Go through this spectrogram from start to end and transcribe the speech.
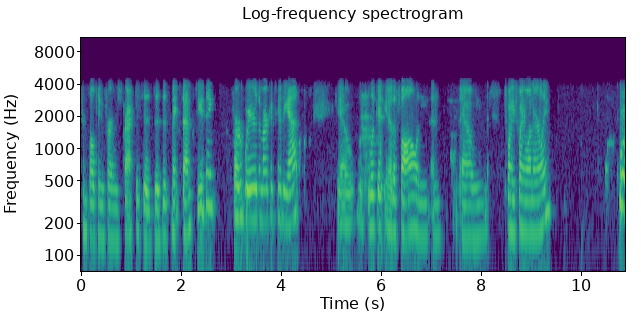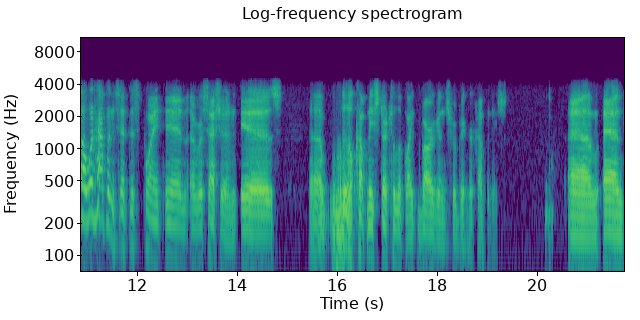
consulting firms' practices, does this make sense, do you think, for where the market's going to be at? You know, look at, you know, the fall and, and um, 2021 early? Well, what happens at this point in a recession is uh, little companies start to look like bargains for bigger companies, um, and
